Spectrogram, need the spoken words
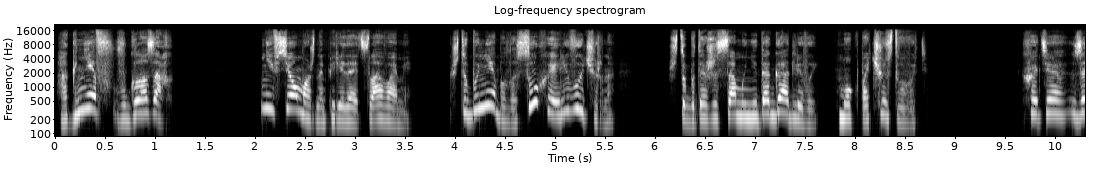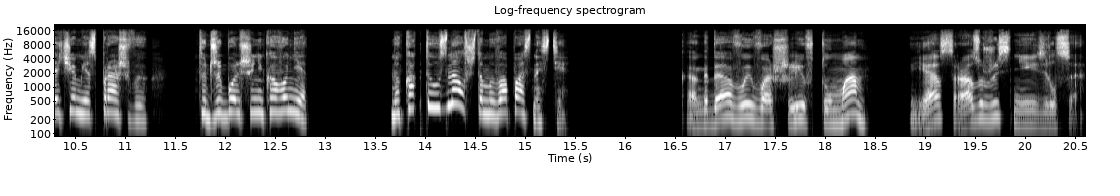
а гнев в глазах. Не все можно передать словами, чтобы не было сухо или вычурно, чтобы даже самый недогадливый мог почувствовать. Хотя зачем я спрашиваю? Тут же больше никого нет. Но как ты узнал, что мы в опасности? Когда вы вошли в туман, я сразу же снизился.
